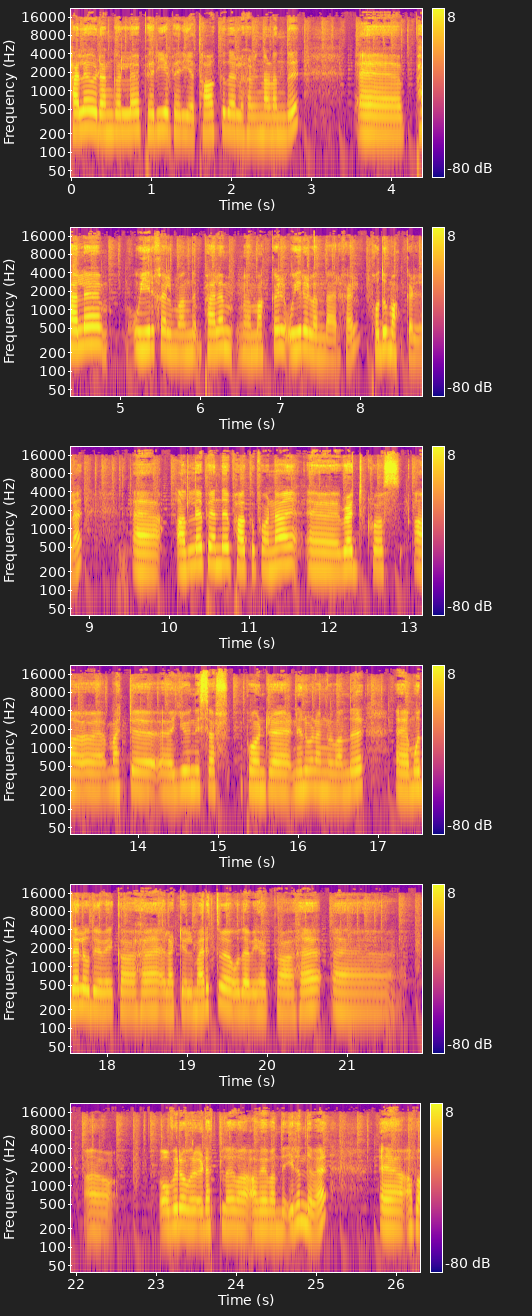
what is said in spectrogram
பல இடங்களில் பெரிய பெரிய தாக்குதல்கள் நடந்து பல உயிர்கள் வந்து பல மக்கள் உயிரிழந்தார்கள் பொதுமக்களில் அதில் இப்போ வந்து பார்க்க போனால் ரெட் க்ராஸ் மற்ற யூனிசெஃப் போன்ற நிறுவனங்கள் வந்து முதல் உதவிக்காக இல்லாட்டில் மருத்துவ உதவிகளுக்காக ஒவ்வொரு ஒரு இடத்துல அவை வந்து இருந்தவ. அப்போ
